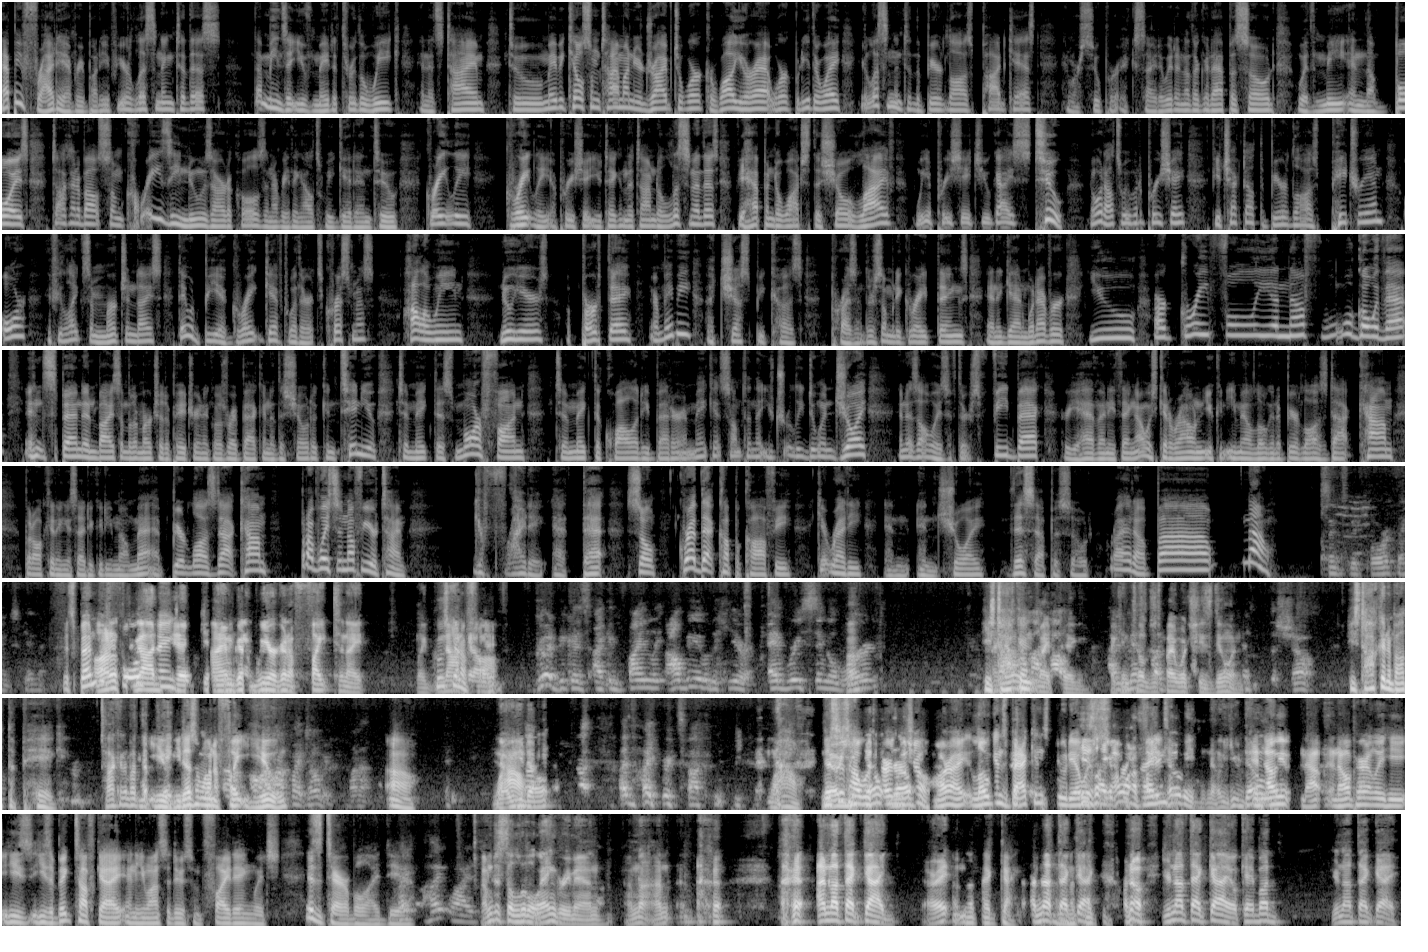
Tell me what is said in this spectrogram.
Happy Friday, everybody. If you're listening to this, that means that you've made it through the week and it's time to maybe kill some time on your drive to work or while you're at work. But either way, you're listening to the Beard Laws podcast and we're super excited. We had another good episode with me and the boys talking about some crazy news articles and everything else we get into. Greatly greatly appreciate you taking the time to listen to this. If you happen to watch the show live, we appreciate you guys too. Know what else we would appreciate? If you checked out the Beard Laws Patreon, or if you like some merchandise, they would be a great gift, whether it's Christmas, Halloween, New Year's, a birthday, or maybe a just because present. There's so many great things. And again, whatever you are gratefully enough, we'll go with that and spend and buy some of the merch of the Patreon. It goes right back into the show to continue to make this more fun, to make the quality better, and make it something that you truly do enjoy. And as always, if there's feedback or you have anything, I always get around. You can email Logan at beardlaws.com. But all kidding aside, you could email Matt at beardlaws.com. But I've wasted enough of your time. Your Friday at that. So grab that cup of coffee, get ready, and enjoy this episode right about now. Since before Thanksgiving. It's been Honest before God, Thanksgiving. I'm gonna. We are gonna fight tonight. Like Who's gonna it fight? off. Good because I can finally I'll be able to hear every single Huh? word. He's I know talking. my pig. I I can tell just by what she's doing. The show. He's talking about the pig. Talking about the You. pig. He doesn't want to oh, fight oh, you. wanna fight Toby. Why not? Oh, No, Wow. you don't. I thought you were talking. wow. This No, is how we're don't, the show. All right. Logan's back in studio. He's like, I want to fight exciting. Toby. No, you don't. And now, he, now, now apparently he, he's he's a big tough guy and he wants to do some fighting, which is a terrible idea. Height, height wise. I'm just a little angry, man. I'm not. I'm. I'm not that guy. All right. I'm not that guy. I'm not I'm that not guy. that Oh, no, you're not that guy. Okay, bud. You're not that guy.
